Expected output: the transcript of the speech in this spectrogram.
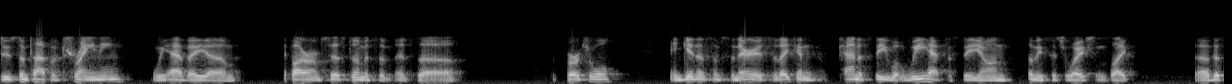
do some type of training. We have a um, firearm system. It's a, it's a virtual and give them some scenarios so they can kind of see what we have to see on some of these situations. Like uh, this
